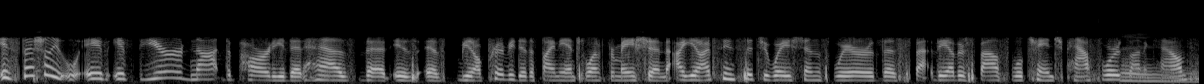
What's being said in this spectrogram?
especially if if you're not the party that has that is as you know privy to the financial information. I you know I've seen situations where the sp- the other spouse will change passwords mm. on accounts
